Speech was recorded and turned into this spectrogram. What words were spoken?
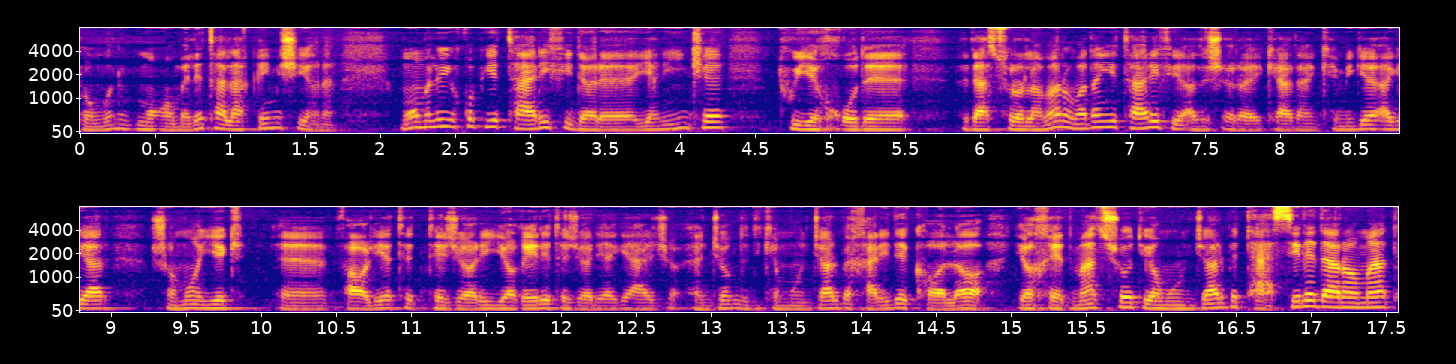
به عنوان معامله تلقی میشه یا نه. معامله خب یه تعریفی داره یعنی اینکه توی خود دستورالعمل اومدن یه تعریفی ازش ارائه کردن که میگه اگر شما یک فعالیت تجاری یا غیر تجاری اگر انجام دادی که منجر به خرید کالا یا خدمت شد یا منجر به تحصیل درآمد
